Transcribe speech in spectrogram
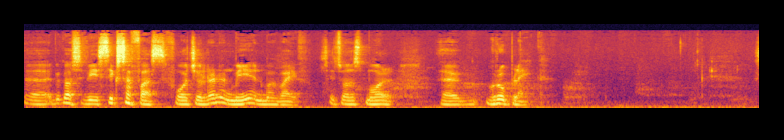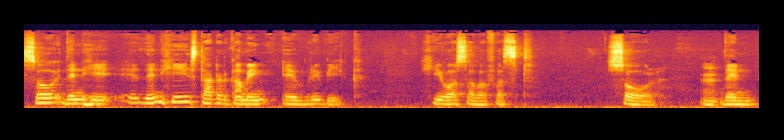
Uh, because we six of us, four children and me and my wife. So it was a small uh, group like. So then he then he started coming every week. He was our first soul. Mm. Then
